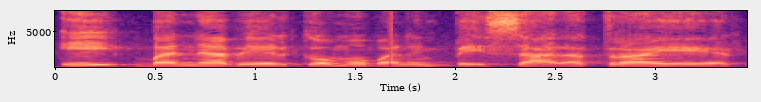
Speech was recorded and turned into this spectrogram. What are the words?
y van a ver cómo van a empezar a traer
